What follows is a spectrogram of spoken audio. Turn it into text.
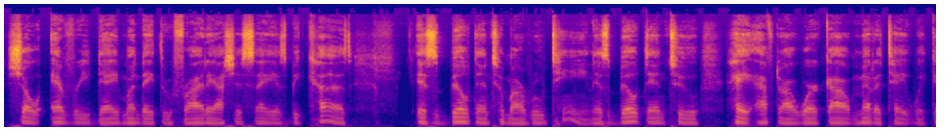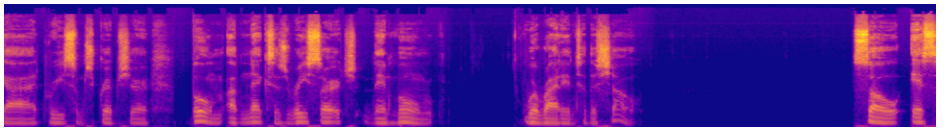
show every day monday through friday i should say is because it's built into my routine. It's built into, hey, after I work out, meditate with God, read some scripture. Boom. Up next is research. Then, boom, we're right into the show. So it's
